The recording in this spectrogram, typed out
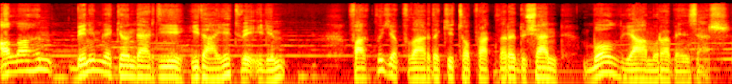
Allah'ın benimle gönderdiği hidayet ve ilim, farklı yapılardaki topraklara düşen bol yağmura benzer.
